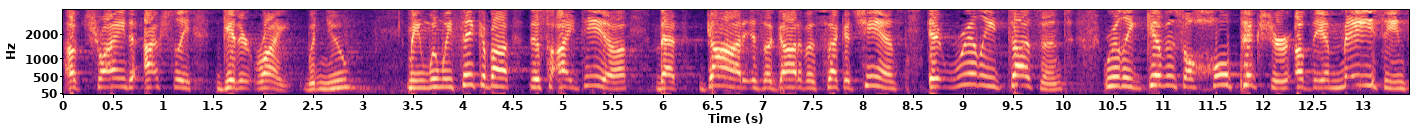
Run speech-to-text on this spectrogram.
of trying to actually get it right, wouldn't you? I mean, when we think about this idea that God is a God of a second chance, it really doesn't really give us a whole picture of the amazing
